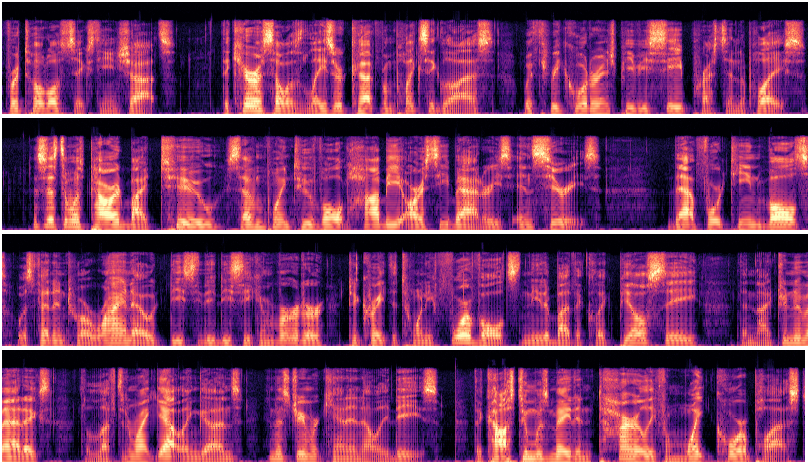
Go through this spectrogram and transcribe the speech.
for a total of 16 shots. The carousel was laser cut from plexiglass with 3 4 inch PVC pressed into place. The system was powered by two 7.2 volt Hobby RC batteries in series. That 14 volts was fed into a Rhino DC to DC converter to create the 24 volts needed by the Click PLC, the Nitra pneumatics, the left and right Gatling guns, and the streamer cannon LEDs. The costume was made entirely from white coroplast.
